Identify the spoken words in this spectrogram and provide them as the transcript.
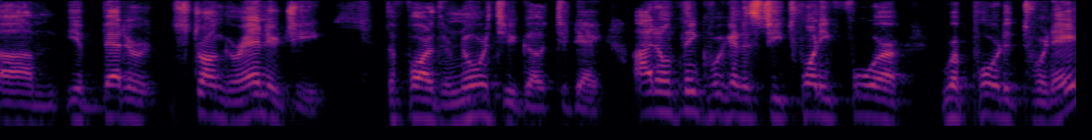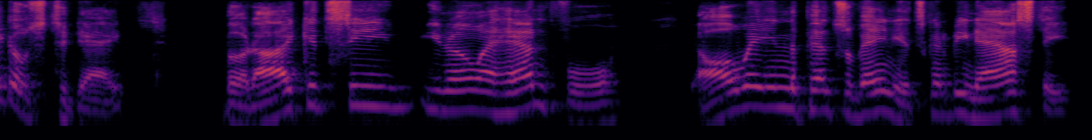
Um, you have better, stronger energy the farther north you go today. I don't think we're going to see 24 reported tornadoes today, but I could see, you know, a handful all the way into Pennsylvania. It's going to be nasty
